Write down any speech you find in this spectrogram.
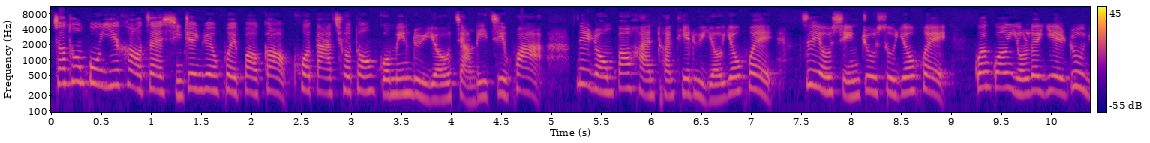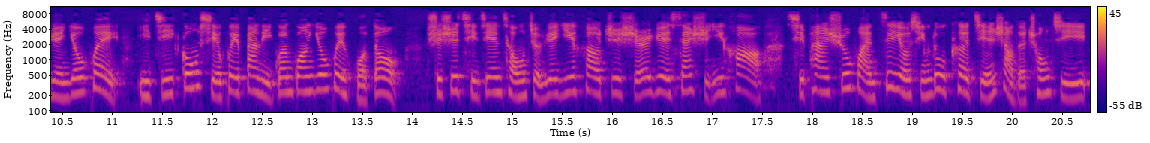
交通部一号在行政院会报告扩大秋冬国民旅游奖励计划，内容包含团体旅游优惠、自由行住宿优惠、观光游乐业入园优惠以及工协会办理观光优惠活动。实施期间从九月一号至十二月三十一号，期盼舒缓自由行路客减少的冲击，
